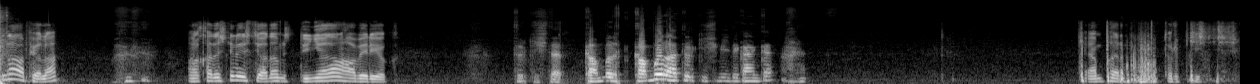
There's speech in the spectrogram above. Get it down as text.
Şu ne yapıyor lan? Arkadaşını istiyor adam dünyadan haberi yok. Türk işler. Kambur, Kambura Türk iş miydi kanka? Camper Turkish.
